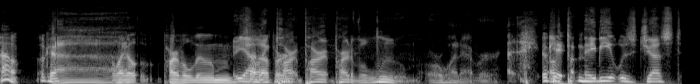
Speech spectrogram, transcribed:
oh, okay. Uh, like a part of a loom yeah like or- part part part of a loom or whatever Okay. Or maybe it was just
